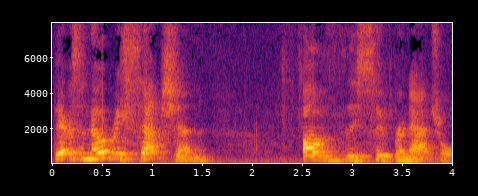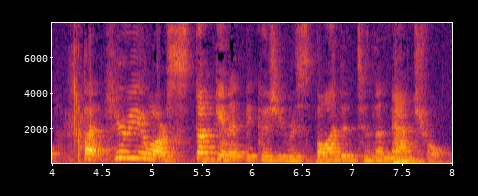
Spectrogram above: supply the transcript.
There's no reception of the supernatural. But here you are stuck in it because you responded to the natural.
